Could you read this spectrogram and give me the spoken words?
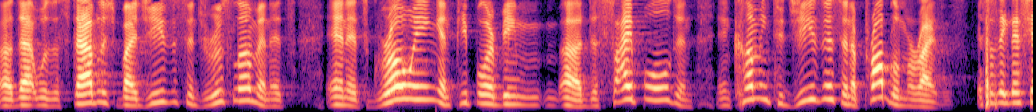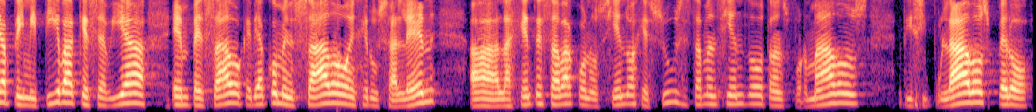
uh, that was established by Jesus in Jerusalem, and it's and it's growing, and people are being uh, discipled and, and coming to Jesus, and a problem arises. Esta es la iglesia primitiva que se había empezado, que había comenzado en Jerusalén. Ah, la gente estaba conociendo a Jesús, estaban siendo transformados, discipulados, pero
